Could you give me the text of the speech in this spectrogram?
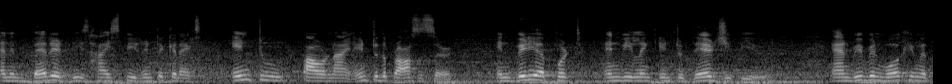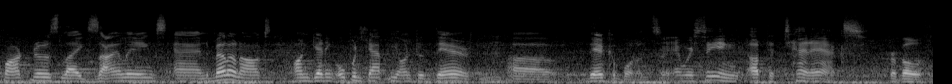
and embedded these high-speed interconnects into Power 9, into the processor. NVIDIA put NVLink into their GPU. And we've been working with partners like Xilinx and Mellanox on getting OpenCAPI onto their, uh, their components. And we're seeing up to 10x for both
